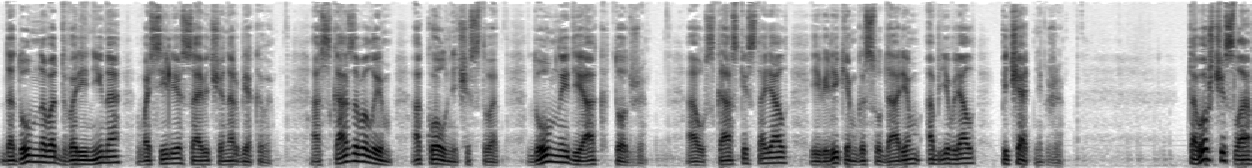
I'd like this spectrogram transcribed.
додумного дворянина Василия Савича Нарбекова. А сказывал им околничество думный диак тот же. А у сказки стоял и великим государем объявлял печатник же. Того ж числа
